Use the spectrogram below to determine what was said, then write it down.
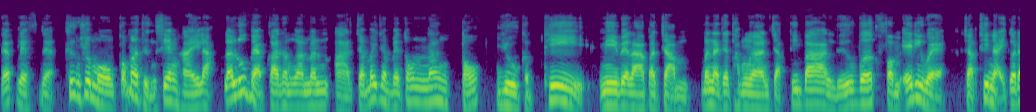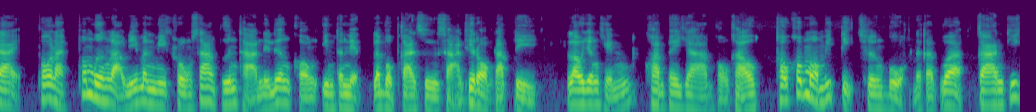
maglev เนี่ยครึ่งชั่วโมงก็มาถึงเซี่ยงไฮ้ละ แล้วรูปแบบการทำงานมันอาจจะไม่จำเป็นต้องนั่งโต๊ะอยู่กับที่มีเวลาประจำมันอาจจะทำงานจากที่บ้านหรือ work from anywhere จากที่ไหนก็ได้ เพราะอะไร เพราะเมืองเหล่านี้มันมีโครงสร้างพื้นฐานในเรื่องของอินเทอร์เน็ต ระบบการสื่อสารที่รองรับดี เรายังเห็นความพยายามของเขาเขาเขามองมิติเชิงบวกนะครับว่าการที่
